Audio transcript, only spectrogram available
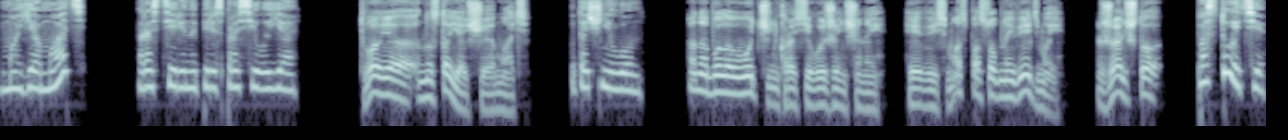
«Моя мать?» — растерянно переспросила я. «Твоя настоящая мать», — уточнил он. «Она была очень красивой женщиной и весьма способной ведьмой. Жаль, что...» «Постойте!»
